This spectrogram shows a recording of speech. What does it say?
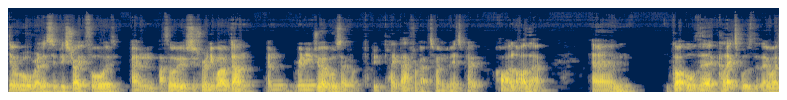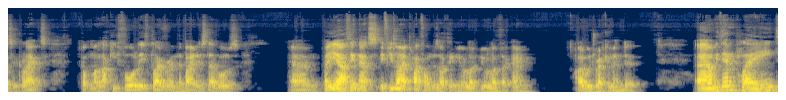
that were all relatively straightforward, and I thought it was just really well done and really enjoyable. So I probably played that for about twenty minutes. Played quite a lot of that. Um, got all the collectibles that there were to collect. Got my lucky four leaf clover in the bonus levels. Um, but yeah, I think that's if you like platformers, I think you'll lo- you'll love that game. I would recommend it. Uh, we then played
